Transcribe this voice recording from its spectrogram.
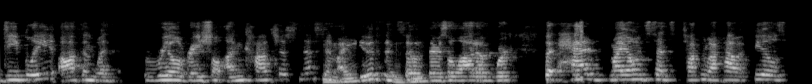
deeply, often with real racial unconsciousness in my mm-hmm. youth. And so mm-hmm. there's a lot of work, but had my own sense of talking about how it feels.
